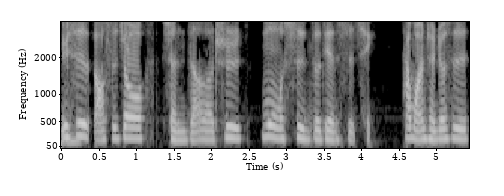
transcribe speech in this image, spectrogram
于是老师就选择了去漠视这件事情，他完全就是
